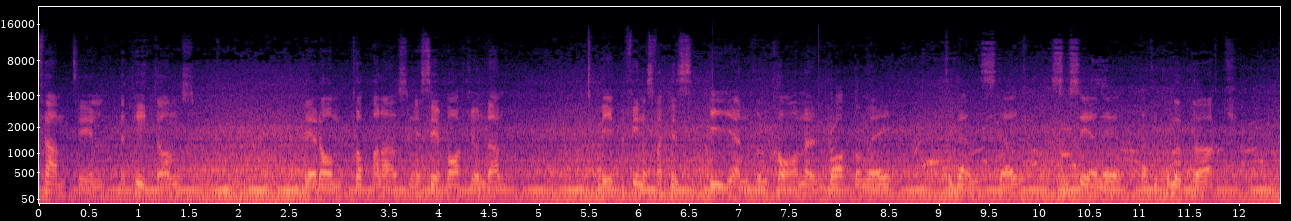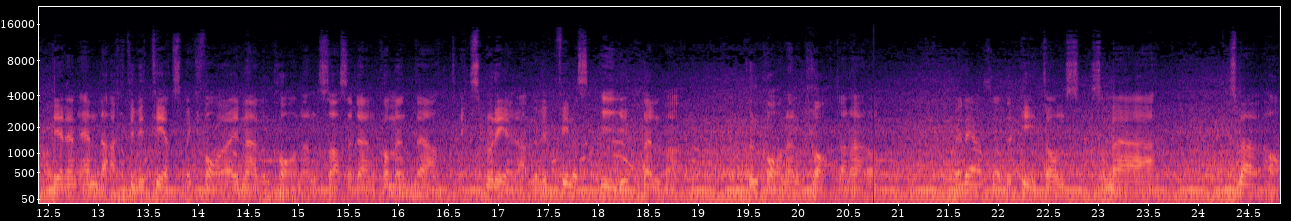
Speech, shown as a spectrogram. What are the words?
fram till The Pitons. Det är de topparna som ni ser i bakgrunden. Vi befinner oss faktiskt i en vulkan nu. Bakom mig till vänster så ser ni att det kommer upp rök. Det är den enda aktivitet som är kvar i den här vulkanen. Så alltså den kommer inte att explodera. Men vi befinner oss i själva vulkanen, kratern här då. Men det är alltså The Pitons som är, som är ja,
